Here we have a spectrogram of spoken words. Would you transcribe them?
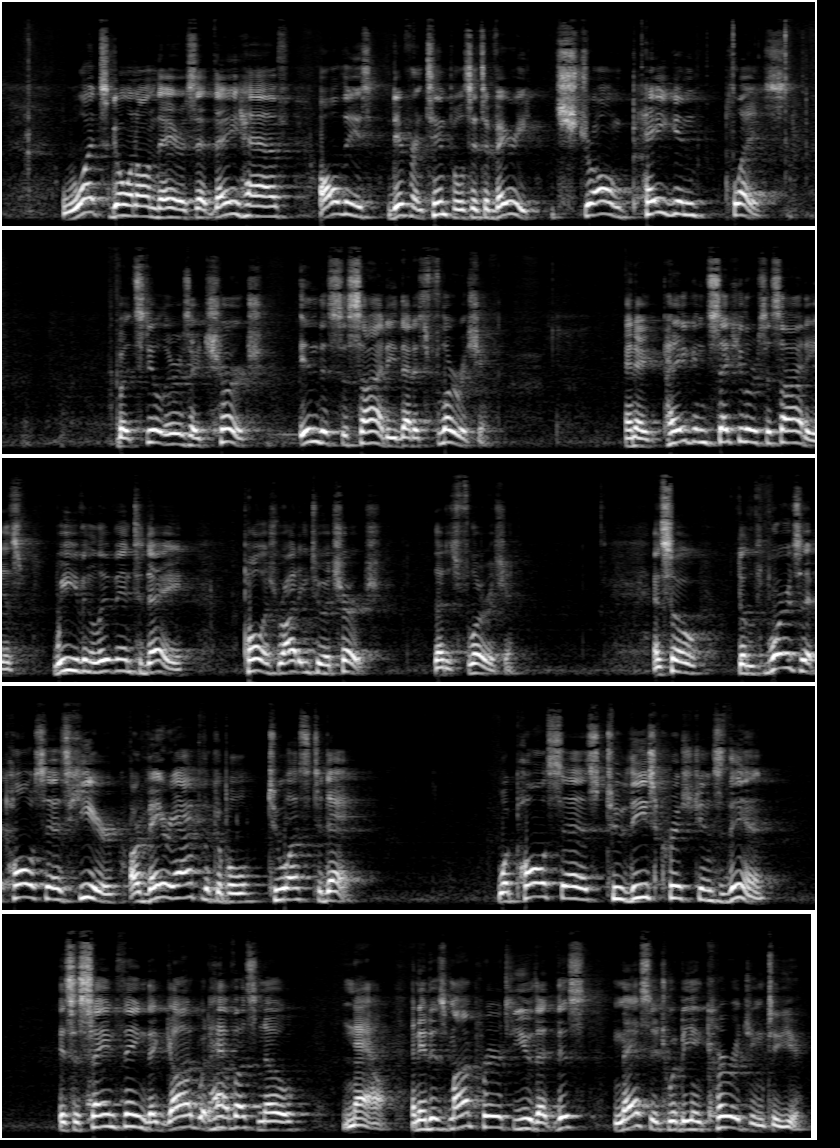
what's going on there is that they have all these different temples. It's a very strong pagan place. But still, there is a church in this society that is flourishing. And a pagan secular society, as we even live in today, Paul is writing to a church that is flourishing. And so the words that Paul says here are very applicable to us today. What Paul says to these Christians then is the same thing that God would have us know now. And it is my prayer to you that this message would be encouraging to you,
